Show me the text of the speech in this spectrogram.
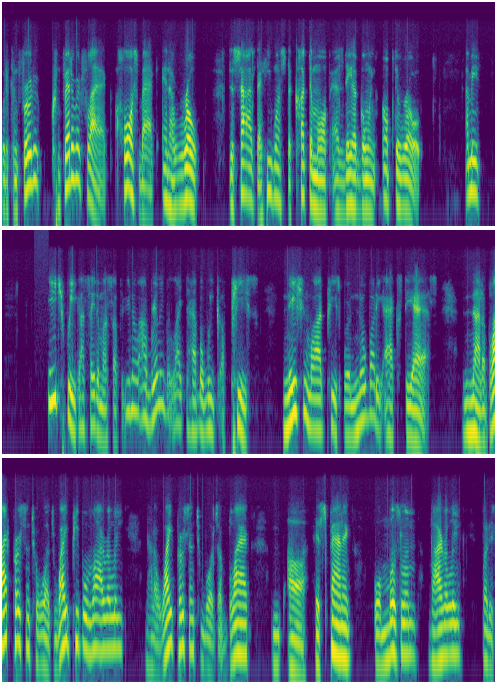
with a Confederate Confederate flag, horseback, and a rope decides that he wants to cut them off as they are going up the road. I mean, each week I say to myself, you know, I really would like to have a week of peace, nationwide peace, where nobody acts the ass. Not a black person towards white people virally, not a white person towards a black, uh, Hispanic, or Muslim virally, but it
